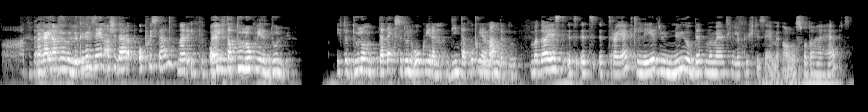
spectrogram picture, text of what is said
van, fuck, Maar ga je dan veel gelukkiger zijn als je daar hebt opgestaan? Maar ik ben... Of heeft dat doel ook weer een doel? Heeft het doel om TEDx te doen ook weer een, dient dat ook weer een Maar- ander doel? Maar dat is het, het, het, traject leert u nu op dit moment gelukkig te zijn met alles wat dat je hebt.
